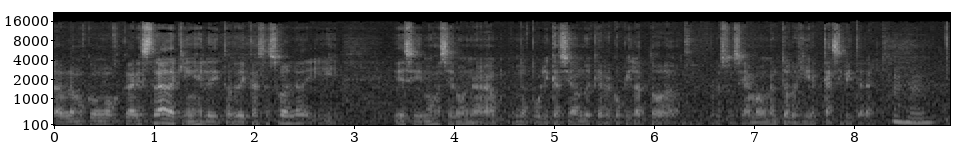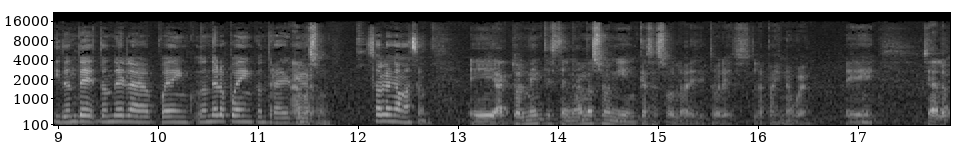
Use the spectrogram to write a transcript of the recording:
hablamos con Oscar Estrada, quien es el editor de Casa Sola, y, decidimos hacer una, una, publicación que recopila todo, por eso se llama una antología casi literal. ¿Y dónde, dónde, la pueden, dónde lo pueden encontrar el Amazon. Solo en Amazon. Eh, actualmente está en Amazon y en Casa Sola Editores, la página web. Eh, o sea, la,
